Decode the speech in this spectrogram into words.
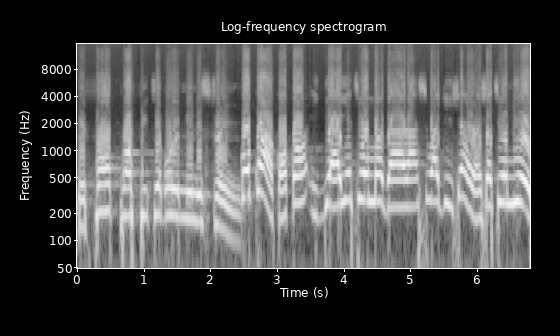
before profitable ministry. kókó àkọ́kọ́ ìgbé ayé tí ó mọ́ gaara síwájú iṣẹ́ ìránṣẹ́ tí ó ní èrè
